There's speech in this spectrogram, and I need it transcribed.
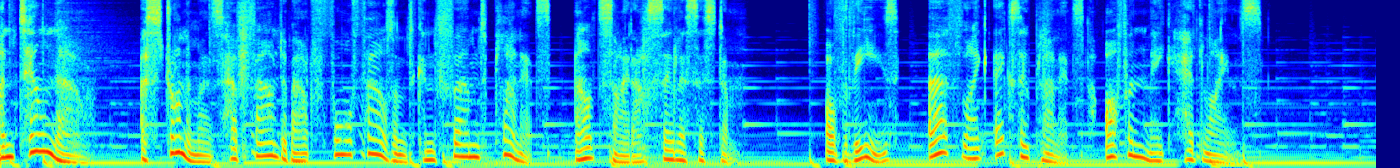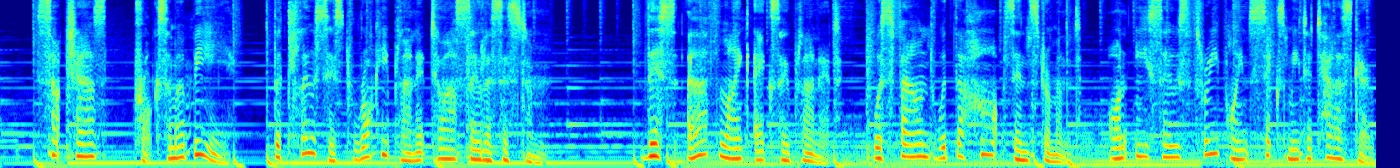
Until now, astronomers have found about 4,000 confirmed planets outside our solar system. Of these, Earth-like exoplanets often make headlines, such as Proxima b, the closest rocky planet to our solar system. This Earth-like exoplanet was found with the HARPS instrument on ESO's 3.6 metre telescope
